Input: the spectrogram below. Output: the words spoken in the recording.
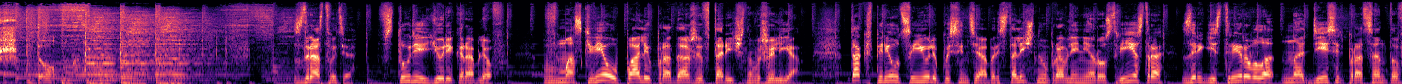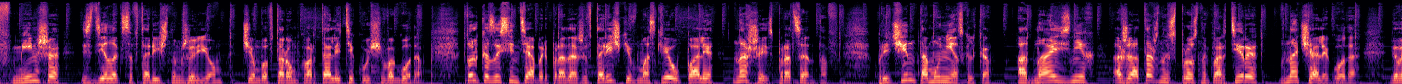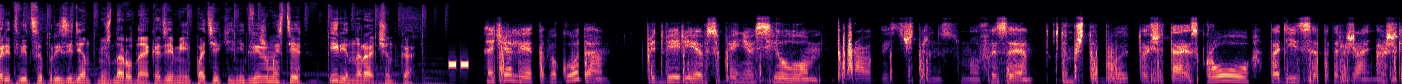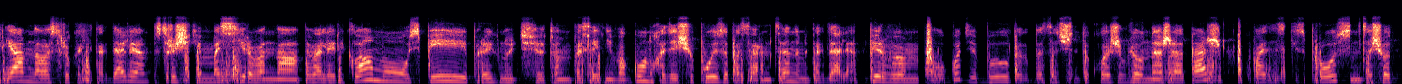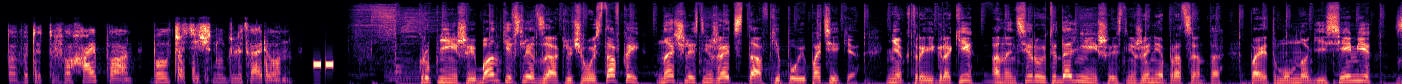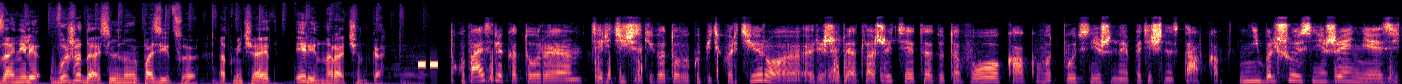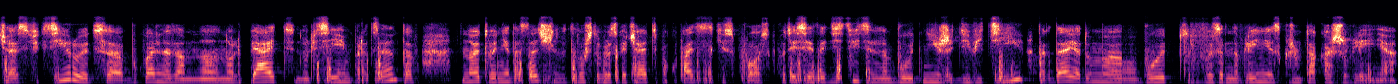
Ваш дом. Здравствуйте! В студии Юрий Кораблев. В Москве упали продажи вторичного жилья. Так, в период с июля по сентябрь столичное управление Росреестра зарегистрировало на 10% меньше сделок со вторичным жильем, чем во втором квартале текущего года. Только за сентябрь продажи вторички в Москве упали на 6%. Причин тому несколько. Одна из них – ажиотажный спрос на квартиры в начале года, говорит вице-президент Международной академии ипотеки и недвижимости Ирина Радченко. В начале этого года преддверии вступления в силу поправок 214 ФЗ о том, что будет, считая скроу, вводиться подорожание жилья в новостройках и так далее. Стройщики массированно давали рекламу, успей прыгнуть там, последний вагон уходящего поезда по старым ценам и так далее. В первом полугодии был достаточно такой оживленный ажиотаж. Покупательский спрос за счет вот этого хайпа был частично удовлетворен. Крупнейшие банки вслед за ключевой ставкой начали снижать ставки по ипотеке. Некоторые игроки анонсируют и дальнейшее снижение процента, поэтому многие семьи заняли выжидательную позицию, отмечает Ирина Радченко. Покупатели, которые теоретически готовы купить квартиру, решили отложить это до того, как вот будет снижена ипотечная ставка. Небольшое снижение сейчас фиксируется, буквально там на 0,5-0,7%, но этого недостаточно для того, чтобы раскачать покупательский спрос. Вот если это действительно будет ниже 9, тогда, я думаю, будет возобновление, скажем так, оживления.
